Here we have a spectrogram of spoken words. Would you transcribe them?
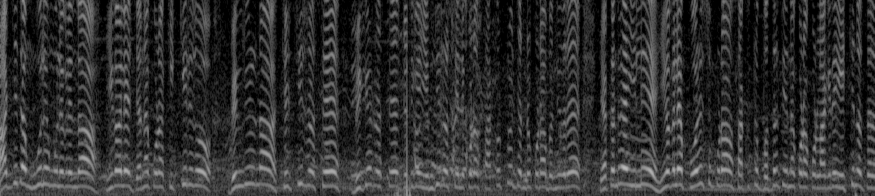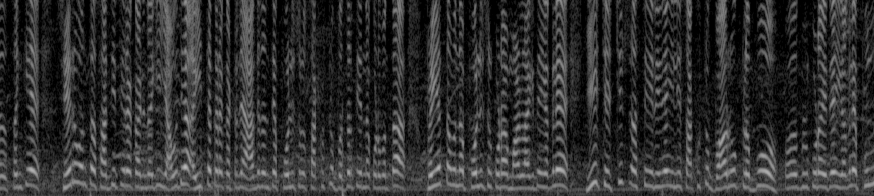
ರಾಜ್ಯದ ಮೂಲೆ ಮೂಲೆಗಳಿಂದ ಈಗಾಗಲೇ ಜನ ಕೂಡ ಕಿಕ್ಕಿರಿದು ಬೆಂಗಳೂರಿನ ಚರ್ಚಿಟ್ ರಸ್ತೆ, ಬ್ರಿಗೇಡ್ ರಸ್ತೆ ಜೊತೆಗೆ ಎಂ ಜಿ ರಸ್ತೆಯಲ್ಲಿ ಕೂಡ ಸಾಕಷ್ಟು ಜನರು ಕೂಡ ಬಂದಿದ್ದಾರೆ. ಯಾಕಂದರೆ ಇಲ್ಲಿ ಈಗಾಗಲೇ ಪೊಲೀಸರು ಕೂಡ ಸಾಕಷ್ಟು ಭದ್ರತೆಯನ್ನು ಕೂಡ ಕೊಡಲಾಗಿದೆ. ಹೆಚ್ಚಿನ ಸಂಖ್ಯೆ ಸೇರುವಂತ ಸಾಧ್ಯತೆ ಕಾರಣದಾಗಿ ಯಾವುದೇ ಅಹಿತಕರ ಘಟನೆ ಆಗದಂತೆ ಪೊಲೀಸರು ಸಾಕಷ್ಟು ಭದ್ರತೆಯನ್ನು ಕೊಡುವಂಥ ಪ್ರಯತ್ನವನ್ನು ಪೊಲೀಸರು ಕೂಡ ಮಾಡಲಾಗಿದೆ. ಈಗಾಗಲೇ ಈ ಚರ್ಚಿಟ್ ರಸ್ತೆ ಏನಿದೆ, ಇಲ್ಲಿ ಸಾಕಷ್ಟು ಬಾರು ಕ್ಲಬ್ಬುಗಳು ಕೂಡ ಇದೆ. ಈಗಾಗಲೇ ಫುಲ್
